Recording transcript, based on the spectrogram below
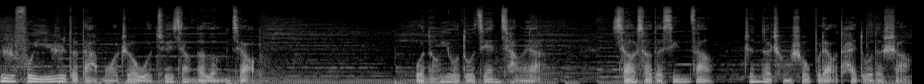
日复一日的打磨着我倔强的棱角，我能有多坚强呀？小小的心脏真的承受不了太多的伤，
